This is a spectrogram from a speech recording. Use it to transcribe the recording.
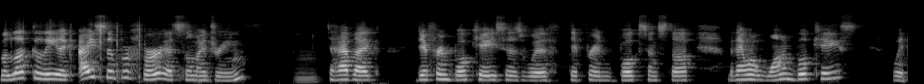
But luckily, like I still prefer. That's still my dream Mhm. to have like different bookcases with different books and stuff. But I want one bookcase with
